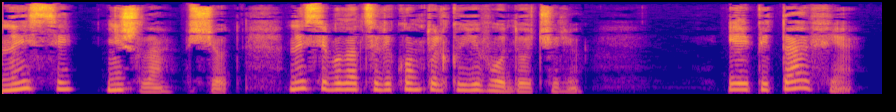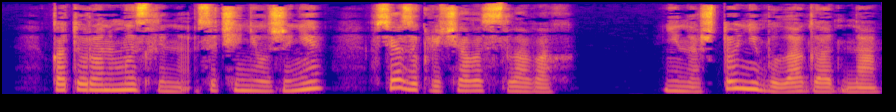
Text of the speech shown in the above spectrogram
Несси не шла в счет. Несси была целиком только его дочерью. И эпитафия, которую он мысленно сочинил жене, вся заключалась в словах «Ни на что не была годна».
